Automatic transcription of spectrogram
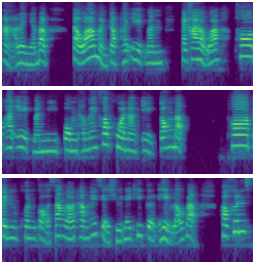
หาอะไรเงี้ยแบบ แต่ว่าเหมือนกับพระเอกมันคล้ายๆแบบว่า พ่อพระเอกมันมีปมทำให้ครอบครัวนางเอกต้องแบบ พ่อเป็นคนก่อสร้างแล้วทำให้เสียชีวิตในที่เกิดเหตุแล้วแบบ พอขึ้นศ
